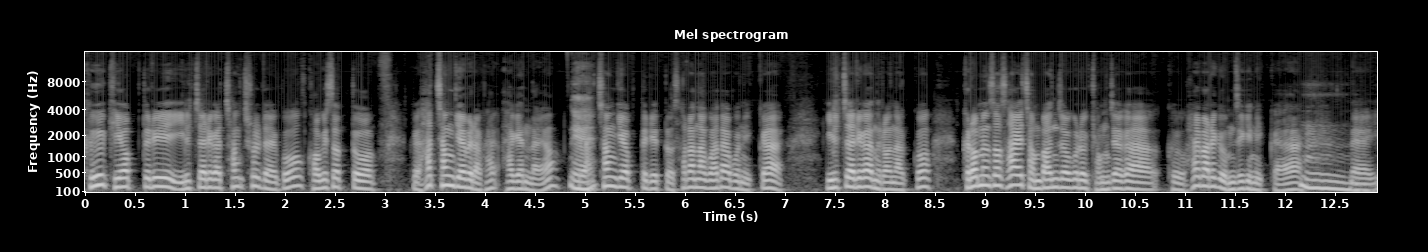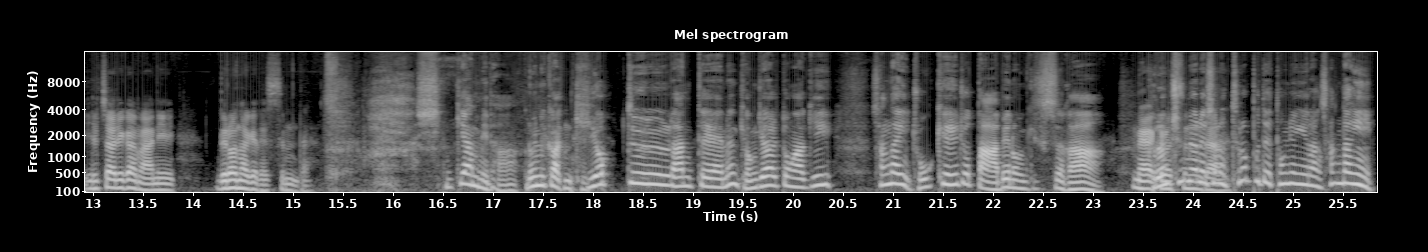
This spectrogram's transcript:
그 기업들이 일자리가 창출되고 거기서 또 그 하청 기업이라 하겠나요? 그 예. 그 하청 기업들이 또 살아나고 하다 보니까 일자리가 늘어났고 그러면서 사회 전반적으로 경제가 그 활발하게 움직이니까 음. 네, 일자리가 많이 늘어나게 됐습니다. 신기합니다. 그러니까 기업들한테는 경제 활동하기 상당히 좋게 해줬다 아베노믹스가 네, 그런 그렇습니다. 측면에서는 트럼프 대통령이랑 상당히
